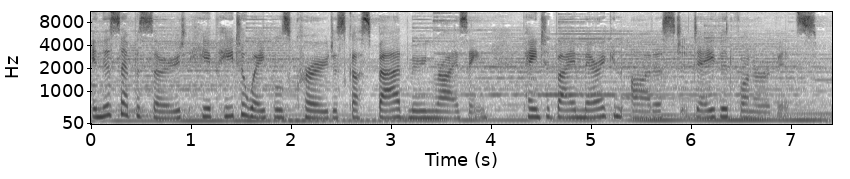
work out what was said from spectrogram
In this episode, hear Peter Waples-Crowe discuss Bad Moon Rising, painted by American artist David Wojnarowicz.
